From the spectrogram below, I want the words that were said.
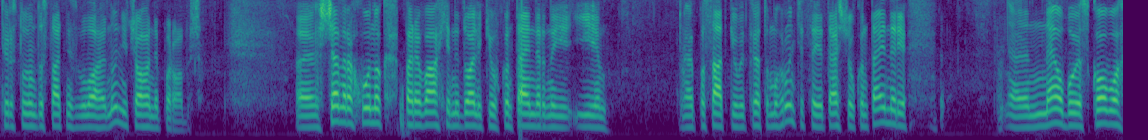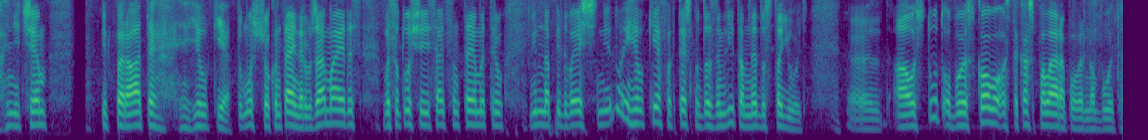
через ту недостатність вологи, ну нічого не поробиш. Е, Ще на рахунок переваг і недоліків контейнерної і е, посадки у відкритому ґрунті, це є те, що в контейнері е, не обов'язково нічим підпирати гілки, тому що контейнер вже має десь висоту 60 см, він на підвищенні, ну і гілки фактично до землі там не достають. Е, А ось тут обов'язково ось така шпалера повинна бути.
